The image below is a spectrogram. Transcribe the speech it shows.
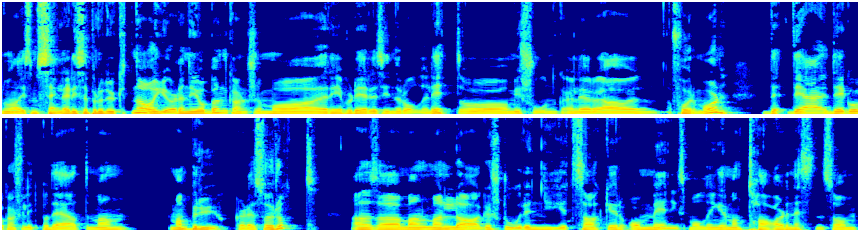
noen av de som selger disse produktene og gjør denne jobben, kanskje må revurdere sin rolle litt og misjon, eller ja, formål. Det, det, er, det går kanskje litt på det at man, man bruker det så rått. Altså, man, man lager store nyhetssaker om meningsmålinger. Man tar det nesten som,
